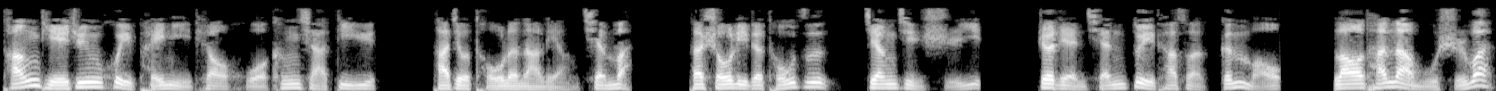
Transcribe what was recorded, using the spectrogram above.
唐铁军会陪你跳火坑下地狱？他就投了那两千万，他手里的投资将近十亿，这点钱对他算根毛。老谭那五十万。”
